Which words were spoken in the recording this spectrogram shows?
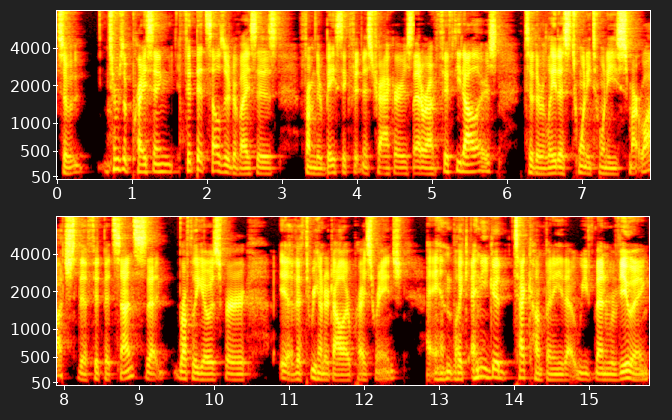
So in terms of pricing, Fitbit sells their devices from their basic fitness trackers at around $50 to their latest 2020 smartwatch, the Fitbit Sense, that roughly goes for the $300 price range. And like any good tech company that we've been reviewing,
